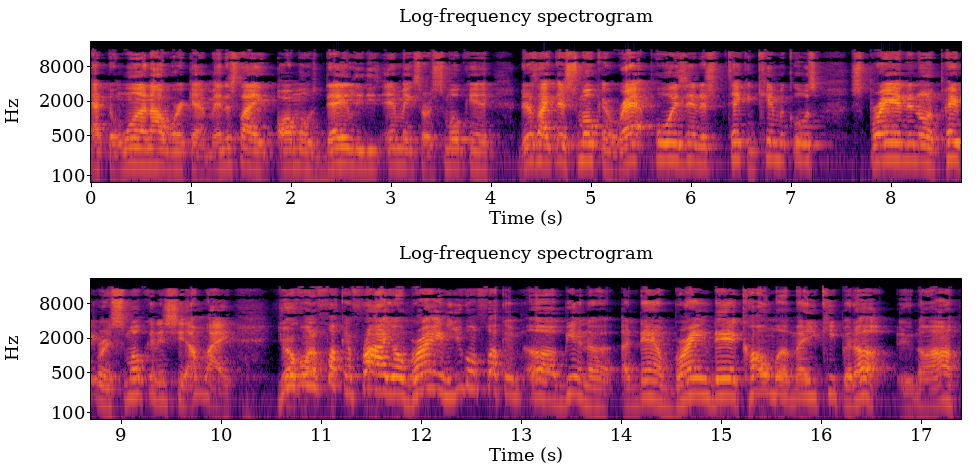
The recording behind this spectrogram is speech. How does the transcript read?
at the one I work at, man. It's like almost daily these inmates are smoking. There's like they're smoking rat poison. They're taking chemicals, spraying it on paper and smoking and shit. I'm like, you're going to fucking fry your brain and you're going to fucking uh, be in a, a damn brain dead coma, man. You keep it up. You know, I,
